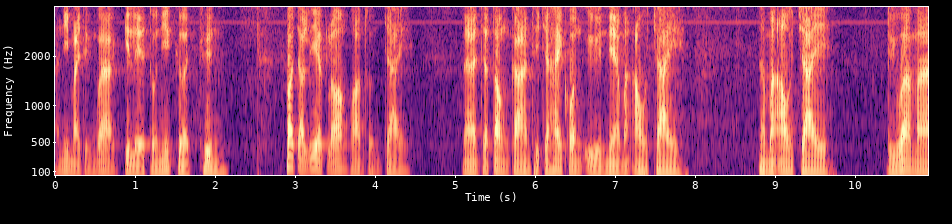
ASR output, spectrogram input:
อันนี้หมายถึงว่ากิเลสตัวนี้เกิดขึ้น ก็จะเรียกร้องความสนใจนะจะต้องการที่จะให้คนอื่นเนี่ยมาเอาใจนะมาเอาใจ หรือว่ามา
